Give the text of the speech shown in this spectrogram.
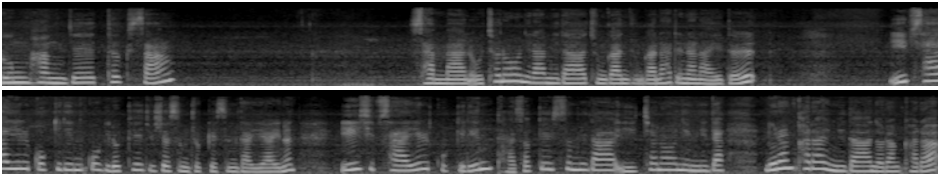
금항제 특상 35,000원이랍니다. 중간중간 할인한 아이들 24일 꽃길인 꼭 이렇게 해주셨으면 좋겠습니다. 이 아이는 24일 꽃길인 5개 있습니다. 2,000원입니다. 노란 카라입니다. 노란 카라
